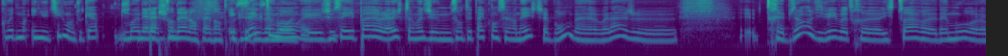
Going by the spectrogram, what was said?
complètement inutile, ou en tout cas, moi. tenais la chandelle, en fait, entre ces deux Exactement. Et je savais pas, voilà, j'étais en mode, je me sentais pas concernée. J'étais là, bon, bah voilà, je. Très bien, vivez votre euh, histoire euh, d'amour euh,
